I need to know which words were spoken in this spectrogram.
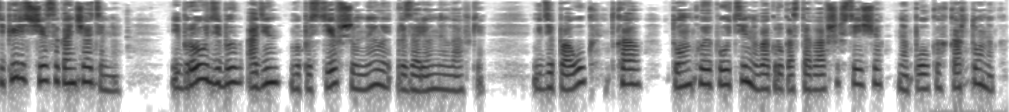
теперь исчез окончательно — и Броуди был один в опустевшей, унылой, разоренной лавке, где паук ткал тонкую паутину вокруг остававшихся еще на полках картонок,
